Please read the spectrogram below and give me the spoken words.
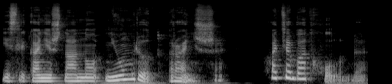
если, конечно, оно не умрет раньше, хотя бы от холода.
